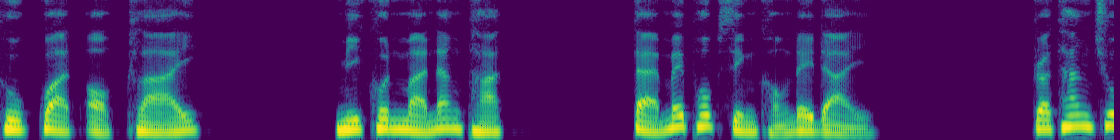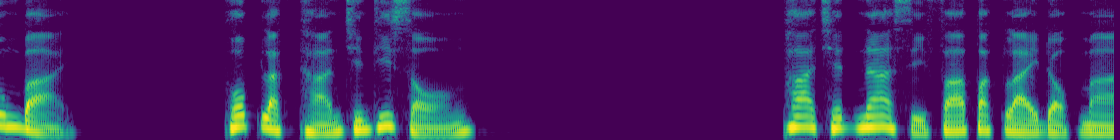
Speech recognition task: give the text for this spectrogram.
ถูกกวาดออกคล้าย มีคนมานั่งพัก แต่ไม่พบสิ่งของใด ๆ กระทั่งช่วงบ่าย พบหลักฐานชิ้นที่สอง ผ้าเช็ดหน้าสีฟ้าปักลายดอกไม้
